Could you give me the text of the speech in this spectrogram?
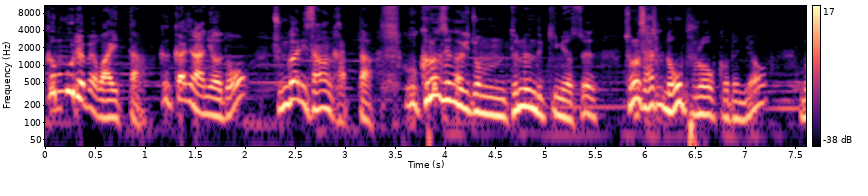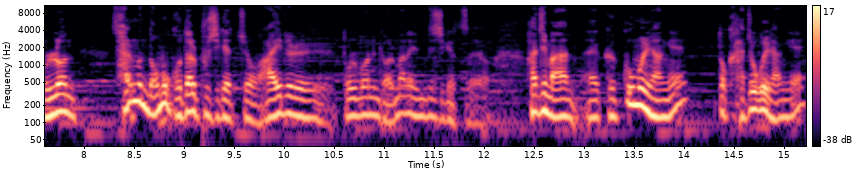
끝 무렵에 와 있다. 끝까지는 아니어도 중간 이상은 갔다. 어, 그런 생각이 좀 드는 느낌이었어요. 저는 사실 너무 부러웠거든요. 물론 삶은 너무 고달프시겠죠. 아이를 돌보는 게 얼마나 힘드시겠어요. 하지만 에, 그 꿈을 향해 또 가족을 향해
